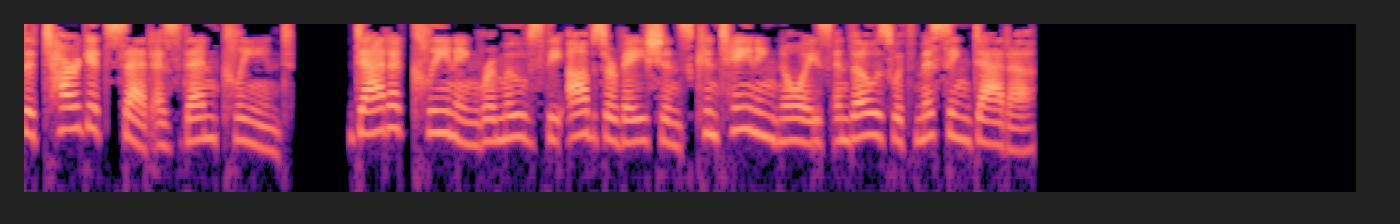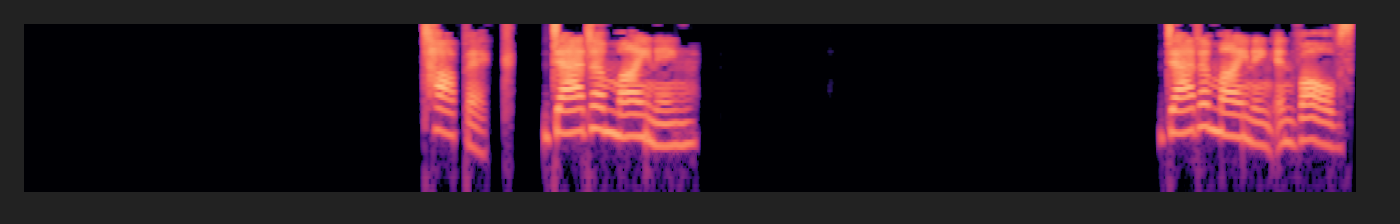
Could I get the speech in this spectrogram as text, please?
The target set is then cleaned. Data cleaning removes the observations containing noise and those with missing data. Topic: Data mining. Data mining involves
